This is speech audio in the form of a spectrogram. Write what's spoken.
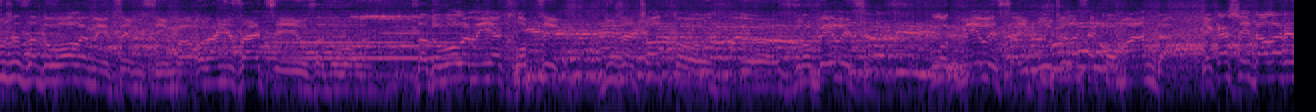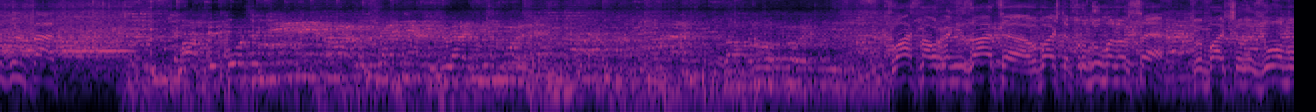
дуже задоволений цим всім, організацією задоволений. Задоволений, як хлопці Класна організація, ви продумано все. Ви бачили зону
